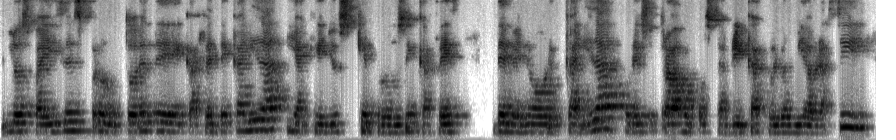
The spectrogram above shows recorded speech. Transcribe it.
los países productores de café de calidad y aquellos que producen cafés de menor calidad. Por eso trabajo Costa Rica, Colombia, Brasil.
